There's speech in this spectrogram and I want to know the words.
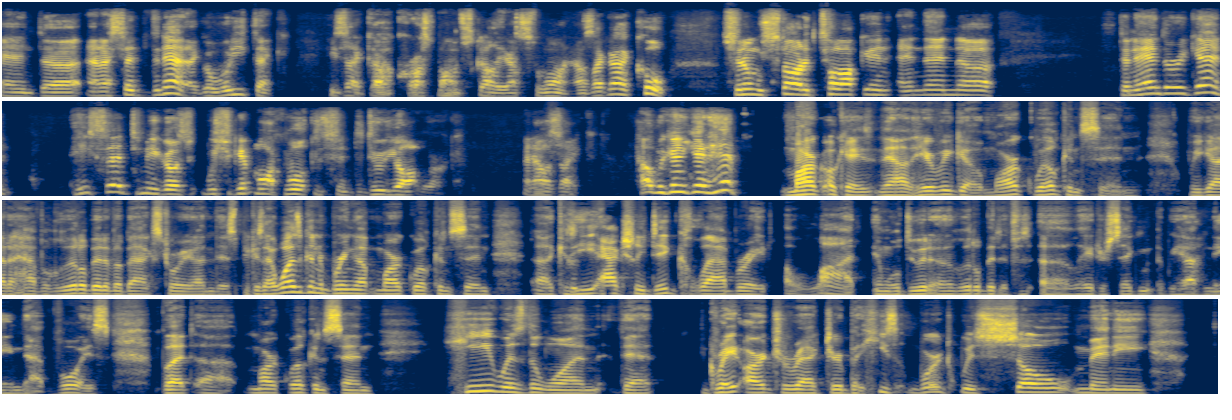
and uh, and I said Nat, I go, what do you think? He's like, oh, Crossbone Scully, that's the one. I was like, all right, cool. So then we started talking, and then uh, Denander again, he said to me, he goes, we should get Mark Wilkinson to do the artwork. And I was like, how are we to get him? Mark, okay, now here we go. Mark Wilkinson. We got to have a little bit of a backstory on this because I was going to bring up Mark Wilkinson because he actually did collaborate a lot, and we'll do it in a little bit of a later segment that we have named that voice. But uh, Mark Wilkinson, he was the one that great art director, but he's worked with so many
